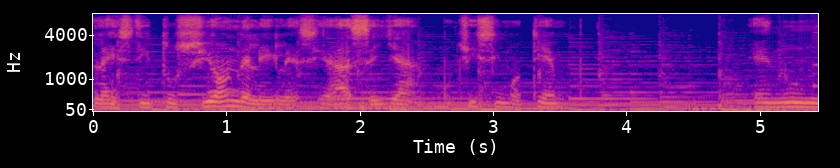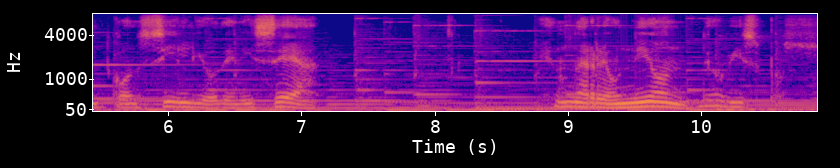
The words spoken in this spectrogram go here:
la institución de la iglesia hace ya muchísimo tiempo, en un concilio de Nicea, en una reunión de obispos,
